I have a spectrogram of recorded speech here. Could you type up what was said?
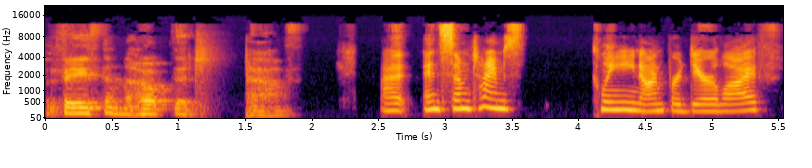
the faith and the hope that you have. Uh, and sometimes clinging on for dear life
